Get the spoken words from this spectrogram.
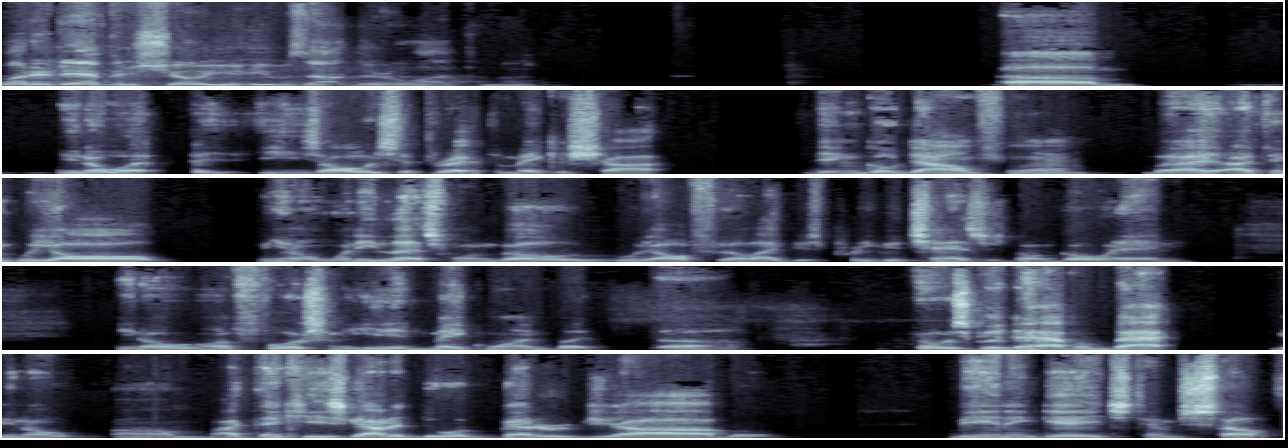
What did Evan show you? He was out there a lot tonight. Um, you know what? He's always a threat to make a shot. Didn't go down for him, but I, I think we all, you know, when he lets one go, we all feel like there's pretty good chance it's going to go in. You know, unfortunately, he didn't make one, but uh, it was good to have him back. You know, um, I think he's got to do a better job of being engaged himself.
